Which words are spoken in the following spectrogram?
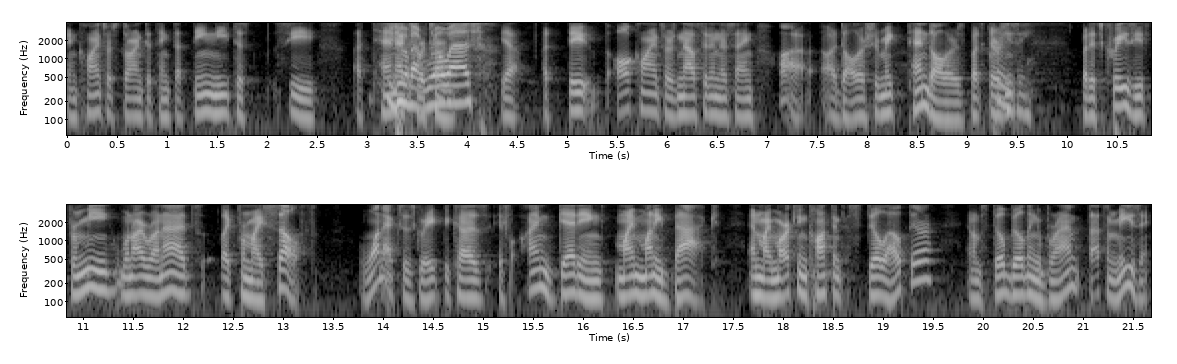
and clients are starting to think that they need to see a ten You x talk about return. ROAS? Yeah, they all clients are now sitting there saying, "Ah, a dollar should make ten dollars," but there's- crazy. But it's crazy for me when I run ads, like for myself. 1x is great because if I'm getting my money back and my marketing content is still out there and I'm still building a brand, that's amazing.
